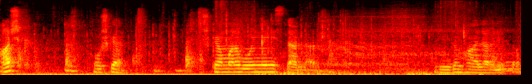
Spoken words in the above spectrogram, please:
Aşk. Hoş geldin. Küçükken bana bu oyunu en isterlerdi. Duydum hala öyle bilmiyorum.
